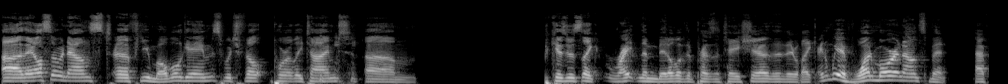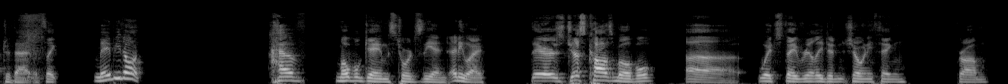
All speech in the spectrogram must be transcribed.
Uh, they also announced a few mobile games, which felt poorly timed. um, because it was like right in the middle of the presentation, and then they were like, "And we have one more announcement." After that, it's like maybe don't have mobile games towards the end. Anyway, there's Just Cause Mobile, uh, which they really didn't show anything from.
